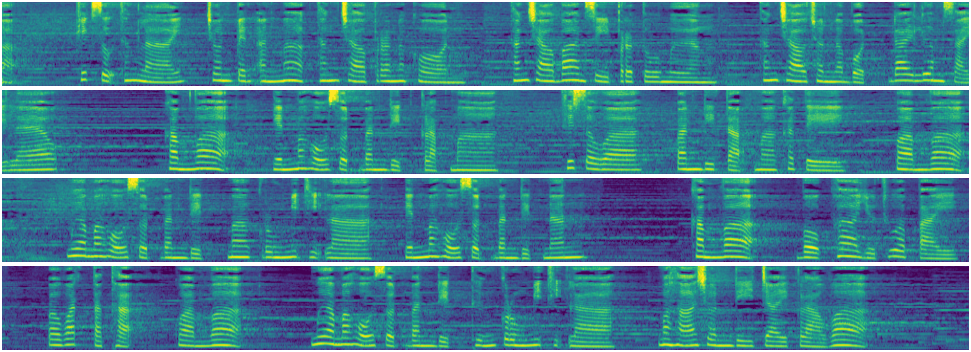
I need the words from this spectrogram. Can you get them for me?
ภิกษุทั้งหลายชนเป็นอันมากทั้งชาวพระนคร ทั้งชาวบ้านสี่ประตูเมือง ทั้งชาวชนบทได้เลื่อมใสแล้วคำว่า เห็นมโหสถบัณฑิตกลับมา ทิสวา ปันดิตะมาคเต ความว่า เมื่อมโหสถบัณฑิตมากรุงมิถิลา เห็นมโหสถบัณฑิตนั้นคำว่า โบกผ้าอยู่ทั่วไปประวัตตถะความว่า เมื่อมโหสถบัณฑิตถึงกรุงมิถิลา มหาชนดีใจกล่าวว่า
